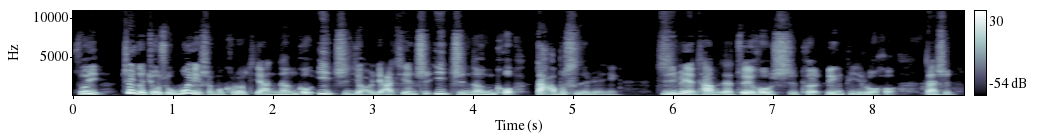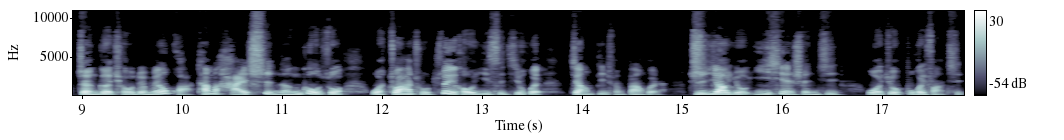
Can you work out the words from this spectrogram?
所以，这个就是为什么克罗地亚能够一直咬牙坚持，一直能够打不死的原因。即便他们在最后时刻零比一落后，但是整个球队没有垮，他们还是能够说，我抓住最后一次机会将比分扳回来，只要有一线生机，我就不会放弃。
